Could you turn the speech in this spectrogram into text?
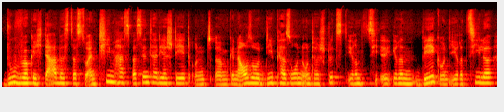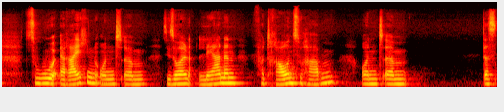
du wirklich da bist, dass du ein Team hast, was hinter dir steht und ähm, genauso die Person unterstützt, ihren, ihren Weg und ihre Ziele zu erreichen. Und ähm, sie sollen lernen, Vertrauen zu haben. Und ähm, das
